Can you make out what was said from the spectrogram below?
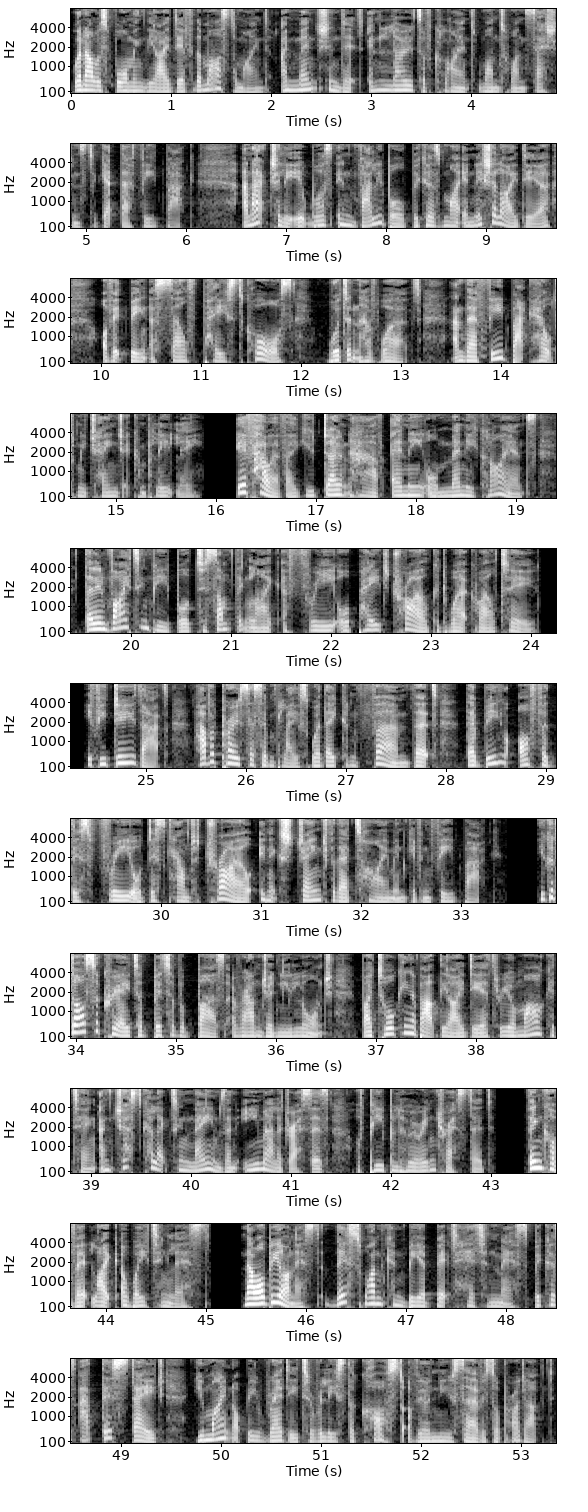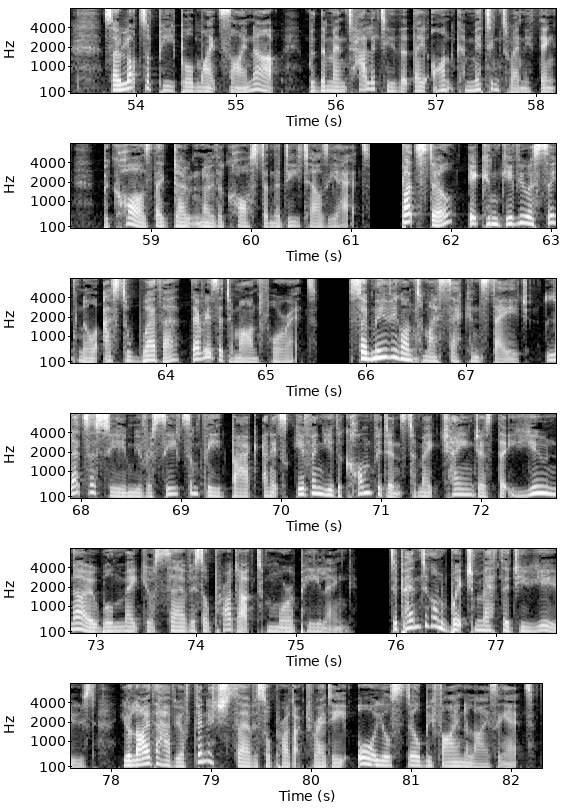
When I was forming the idea for the mastermind, I mentioned it in loads of client one to one sessions to get their feedback. And actually, it was invaluable because my initial idea of it being a self paced course wouldn't have worked, and their feedback helped me change it completely. If, however, you don't have any or many clients, then inviting people to something like a free or paid trial could work well too. If you do that, have a process in place where they confirm that they're being offered this free or discounted trial in exchange for their time in giving feedback. You could also create a bit of a buzz around your new launch by talking about the idea through your marketing and just collecting names and email addresses of people who are interested. Think of it like a waiting list. Now, I'll be honest, this one can be a bit hit and miss because at this stage, you might not be ready to release the cost of your new service or product. So, lots of people might sign up with the mentality that they aren't committing to anything because they don't know the cost and the details yet. But still, it can give you a signal as to whether there is a demand for it. So, moving on to my second stage, let's assume you've received some feedback and it's given you the confidence to make changes that you know will make your service or product more appealing. Depending on which method you used, you'll either have your finished service or product ready or you'll still be finalizing it.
